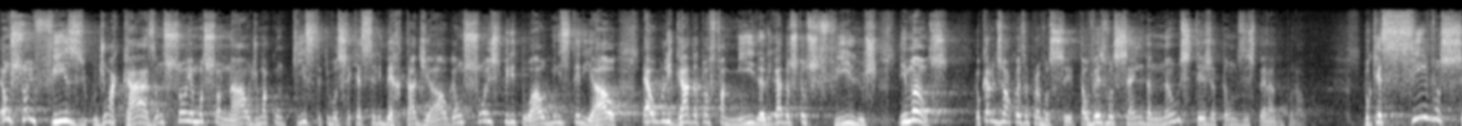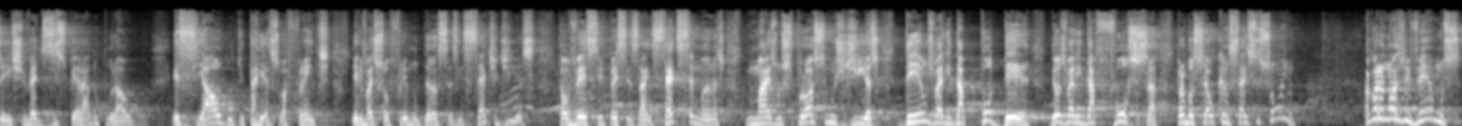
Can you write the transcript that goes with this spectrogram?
É um sonho físico de uma casa, é um sonho emocional de uma conquista que você quer se libertar de algo, é um sonho espiritual, ministerial, é algo ligado à tua família, ligado aos teus filhos. Irmãos, eu quero dizer uma coisa para você: talvez você ainda não esteja tão desesperado por algo. Porque se você estiver desesperado por algo, esse algo que está aí à sua frente, ele vai sofrer mudanças em sete dias, talvez se precisar em sete semanas, mas nos próximos dias, Deus vai lhe dar poder, Deus vai lhe dar força para você alcançar esse sonho. Agora nós vivemos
